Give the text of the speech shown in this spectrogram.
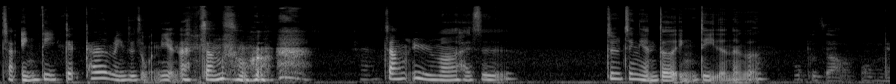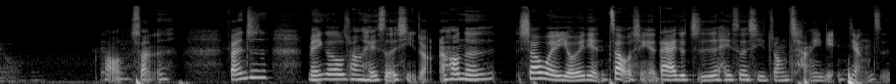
叫影帝，他的名字怎么念啊？张什么？张玉吗？还是就是今年得影帝的那个？我不知道，我没有。好，算了，反正就是每一个都穿黑色西装。然后呢？稍微有一点造型的，大概就只是黑色西装长一点这样子，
